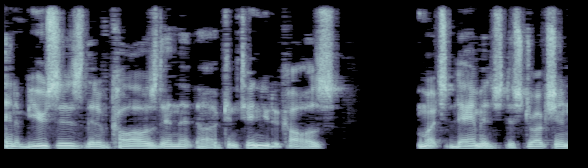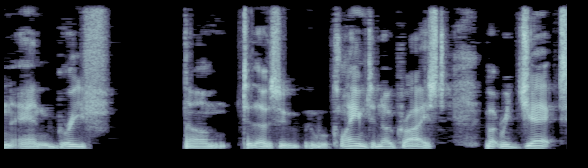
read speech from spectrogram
and abuses that have caused and that uh, continue to cause much damage, destruction, and grief um, to those who, who claim to know Christ, but reject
